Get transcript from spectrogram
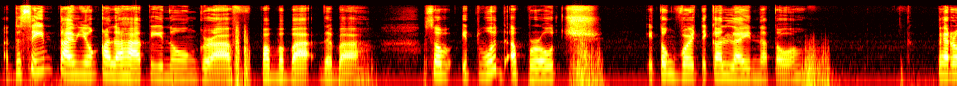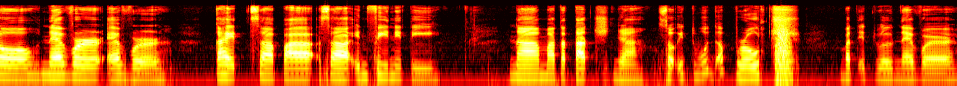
At the same time, yung kalahati ng graph, pababa, ba diba? So, it would approach itong vertical line na to. Pero, never ever, kahit sa, pa, sa infinity, na matatouch niya. So, it would approach, but it will never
